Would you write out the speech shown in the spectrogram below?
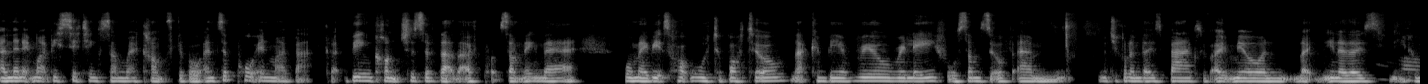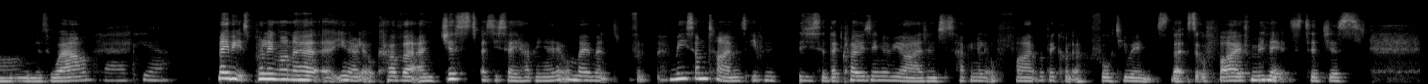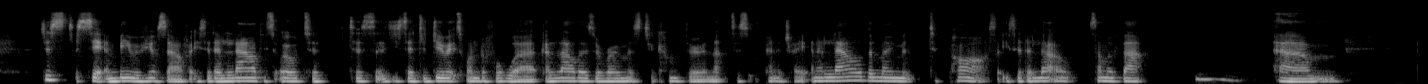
And then it might be sitting somewhere comfortable and supporting my back, like being conscious of that, that I've put something there or maybe it's hot water bottle that can be a real relief or some sort of um what do you call them those bags of oatmeal and like you know those that you can warm as well. yeah. Maybe it's pulling on a, you know a little cover and just as you say having a little moment for, for, me sometimes even as you said the closing of your eyes and just having a little five what they call it like 40 winks that sort of five minutes to just just sit and be with yourself. Like you said allow this oil to to, as you said, to do its wonderful work, allow those aromas to come through and that to sort of penetrate and allow the moment to pass. Like you said, allow some of that, mm. um,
